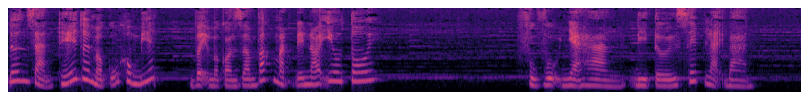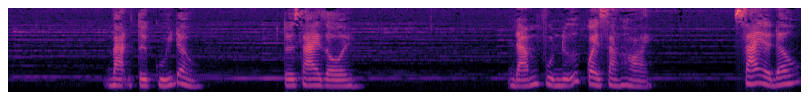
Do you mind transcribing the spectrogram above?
Đơn giản thế thôi mà cũng không biết, vậy mà còn dám vắc mặt đến nói yêu tôi. Phục vụ nhà hàng đi tới xếp lại bàn. Bạn tôi cúi đầu. Tôi sai rồi. Đám phụ nữ quay sang hỏi. Sai ở đâu?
